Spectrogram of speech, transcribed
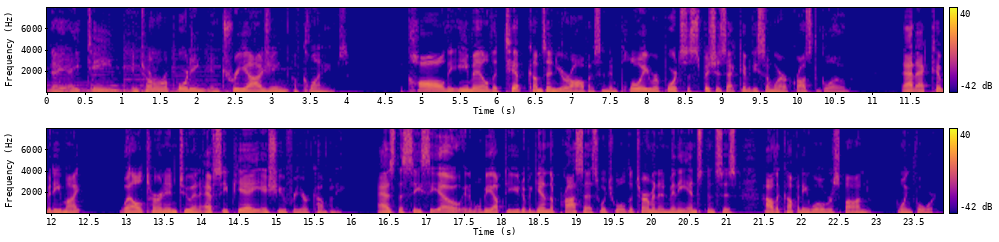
Day 18 Internal Reporting and Triaging of Claims. Call, the email, the tip comes into your office. An employee reports suspicious activity somewhere across the globe. That activity might well turn into an FCPA issue for your company. As the CCO, it will be up to you to begin the process, which will determine in many instances how the company will respond going forward.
